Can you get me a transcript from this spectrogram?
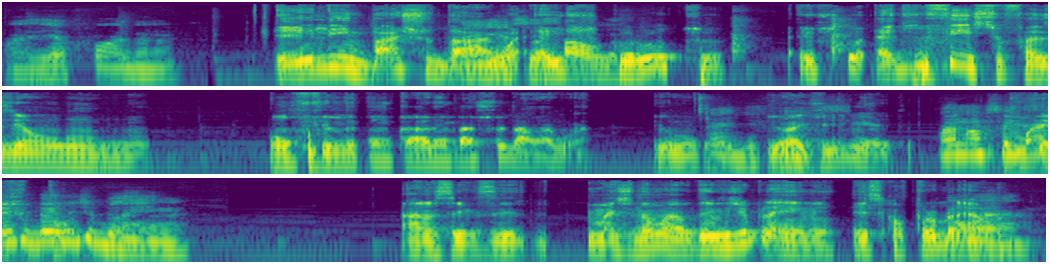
Aí é foda, né? Ele embaixo d'água é salva? escroto. É, é difícil fazer um, um filme com um cara embaixo d'água. Eu, É eu admito. A não ser que Mas, seja o. David Blaine. Ah, não sei que se... Mas não é o David Blaine. Esse que é o problema. É.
